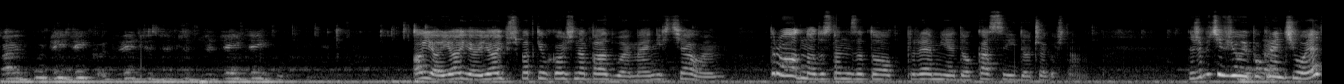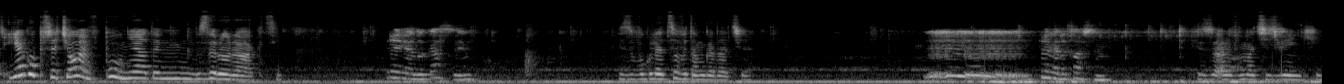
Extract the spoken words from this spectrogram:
Mamy pół JJ... JJ... Oj, oj, oj, oj, oj, przypadkiem kogoś napadłem, a ja nie chciałem. Trudno, dostanę za to premię do kasy i do czegoś tam. No żeby cię wzięło i pokręciło, ja, ja go przeciąłem w pół, nie, a ten zero reakcji. Premia do kasy. Jezu, w ogóle co wy tam gadacie? Mm, Premia do kasy. Jezu, ale wy macie dźwięki.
